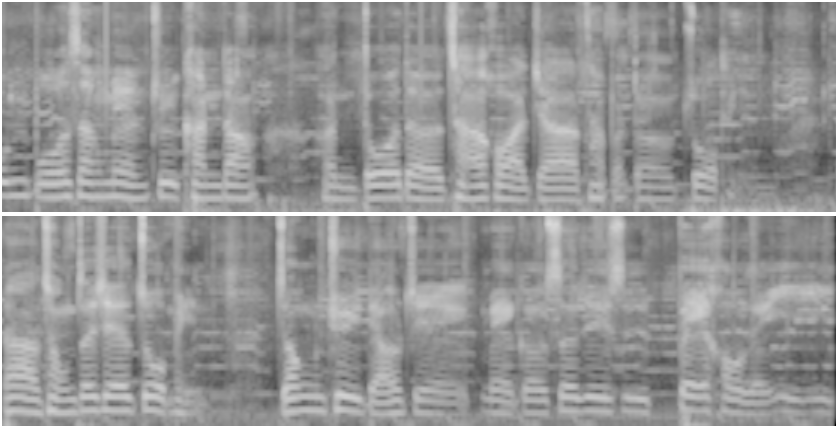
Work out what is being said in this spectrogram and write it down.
文博上面去看到很多的插画家他们的作品。那从这些作品。中去了解每个设计师背后的意义。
